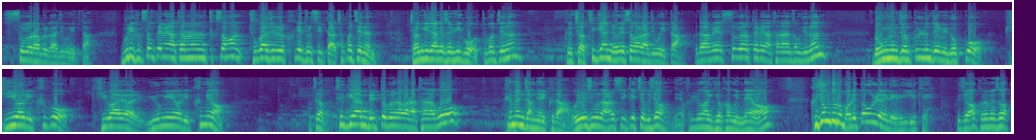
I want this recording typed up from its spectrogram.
수소 결합을 가지고 있다. 물이 극성 때문에 나타나는 특성은 두 가지를 크게 둘 수 있다. 첫 번째는 전기장에서 휘고, 두 번째는 그렇죠. 특이한 용해성을 가지고 있다. 그 다음에 수소결합 때문에 나타나는 성질은 녹는 점, 끓는 점이 높고, 비열이 크고, 기화열, 융해열이 크며, 그렇죠. 특이한 밀도 변화가 나타나고, 표면 장력이 크다. 뭐 이런 식으로 나눌 수 있겠죠. 그죠? 네, 훌륭하게 기억하고 있네요. 그 정도로 머리에 떠올려야 돼. 이렇게. 그죠? 그러면서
